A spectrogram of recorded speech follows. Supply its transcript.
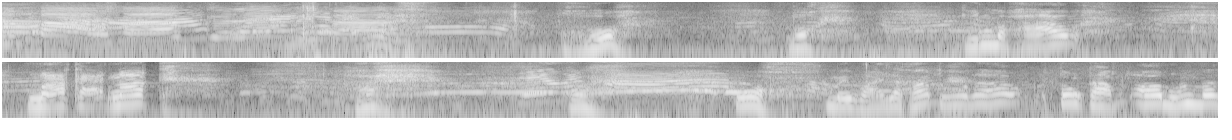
น้ำเปล่าครับเกลือแร่ไหมครับโอ้โหบอกกินมะพร้าวหนักอะหนักเฮ้ยโอ้โอ้ไม่ไหวแล้วครับดูแล้ว ต้องกลับอ้อมขึ้นมา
